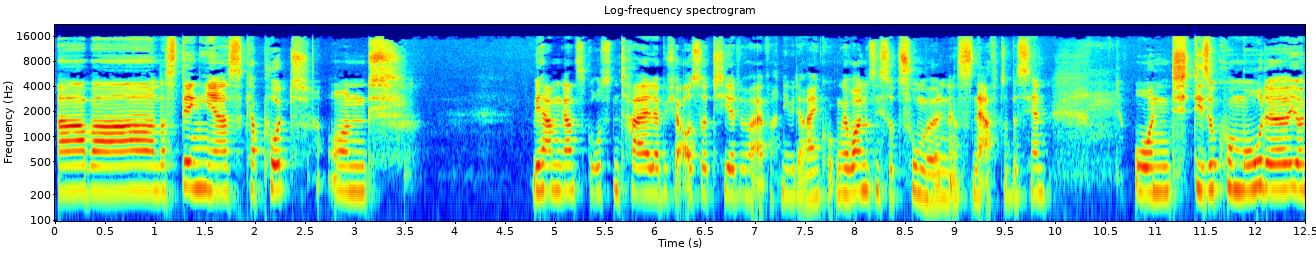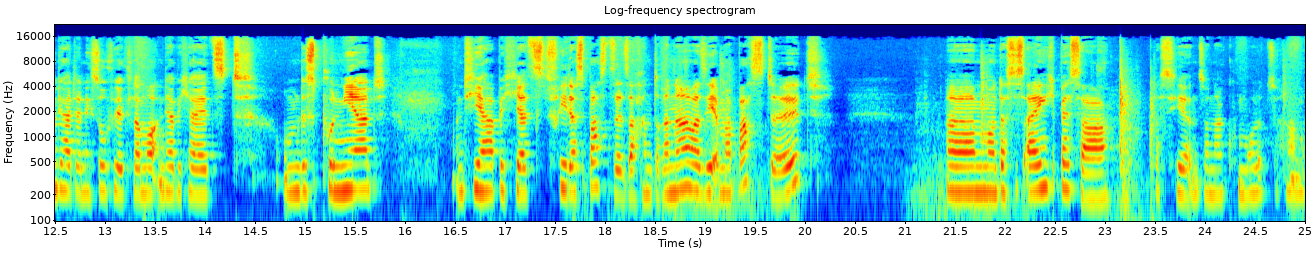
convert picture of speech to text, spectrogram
Aber das Ding hier ist kaputt und wir haben einen ganz großen Teil der Bücher aussortiert, wenn wir einfach nie wieder reingucken. Wir wollen uns nicht so zumüllen, das nervt so ein bisschen. Und diese Kommode, Jonti hat ja nicht so viele Klamotten, die habe ich ja jetzt umdisponiert. Und hier habe ich jetzt Friedas Bastelsachen drin, weil sie immer bastelt. Ähm, und das ist eigentlich besser, das hier in so einer Kommode zu haben.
